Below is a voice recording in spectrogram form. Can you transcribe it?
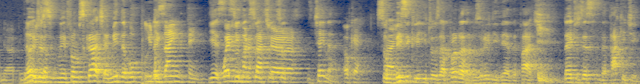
in a, in No, it retail- was made from scratch. I made the whole. you like- designed the thing. Yes. Where did so you the- so- so- manufacture? China. okay. So Right. basically, it was a product that was already there, the patch. Then it was just the packaging.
